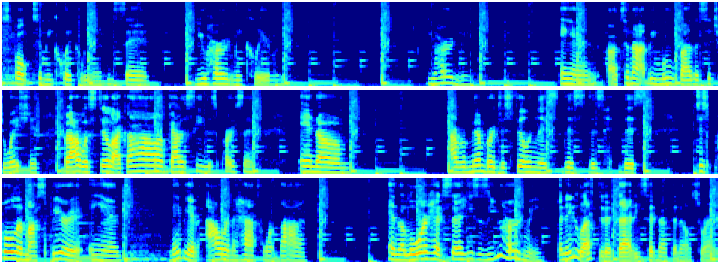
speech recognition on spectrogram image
spoke to me quickly and he said you heard me clearly. You heard me and uh, to not be moved by the situation. But I was still like, oh, I've got to see this person. And um, I remember just feeling this, this, this, this, just pull in my spirit. And maybe an hour and a half went by. And the Lord had said, He says, You heard me. And He left it at that. He said nothing else, right?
